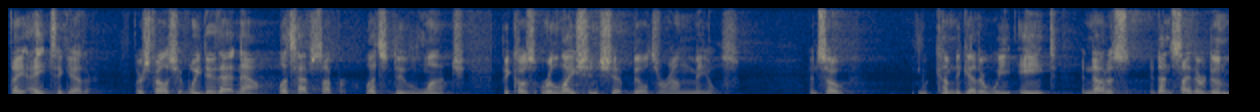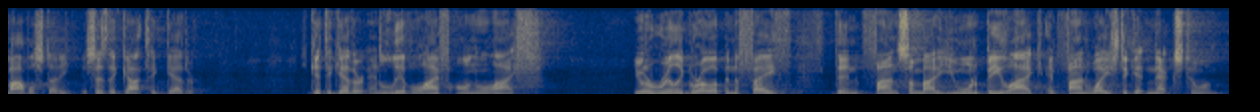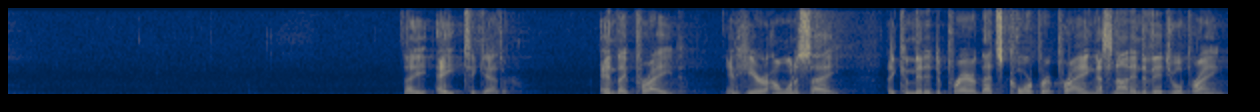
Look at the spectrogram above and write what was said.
They ate together. There's fellowship. We do that now. Let's have supper. Let's do lunch because relationship builds around meals. And so we come together, we eat. And notice, it doesn't say they were doing Bible study, it says they got together. You get together and live life on life. You want to really grow up in the faith? then find somebody you want to be like and find ways to get next to them. They ate together and they prayed. And here I want to say, they committed to prayer. That's corporate praying, that's not individual praying.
